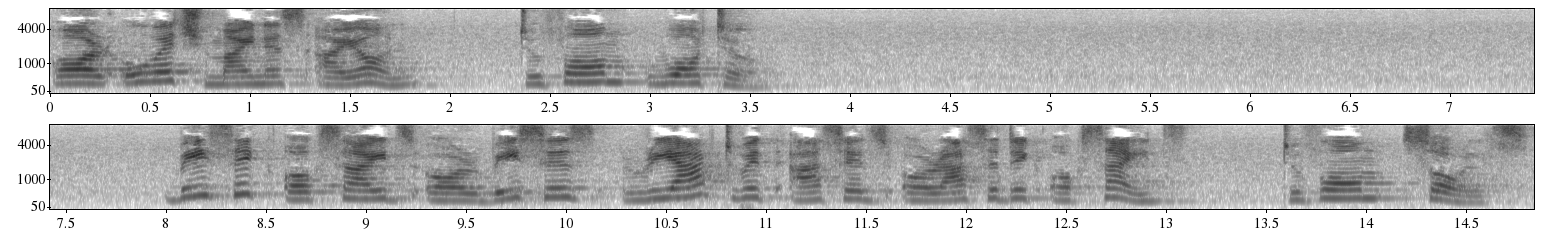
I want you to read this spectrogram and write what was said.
or OH minus ion to form water. Basic oxides or bases react with acids or acidic oxides to form salts.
